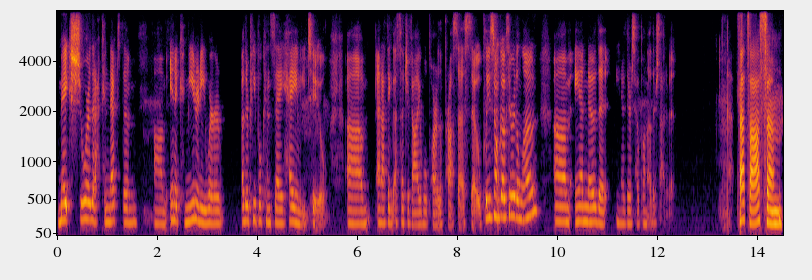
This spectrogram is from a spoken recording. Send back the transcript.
make sure that i connect them um, in a community where other people can say hey me too um, and i think that's such a valuable part of the process so please don't go through it alone um, and know that you know there's hope on the other side of it that's awesome.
